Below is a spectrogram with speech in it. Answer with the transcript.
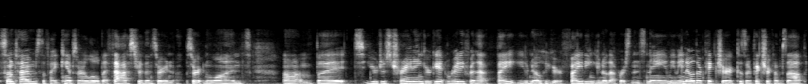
Sometimes the fight camps are a little bit faster than certain certain ones. Um, but you're just training, you're getting ready for that fight. You know who you're fighting, you know that person's name, you may know their picture because their picture comes up.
